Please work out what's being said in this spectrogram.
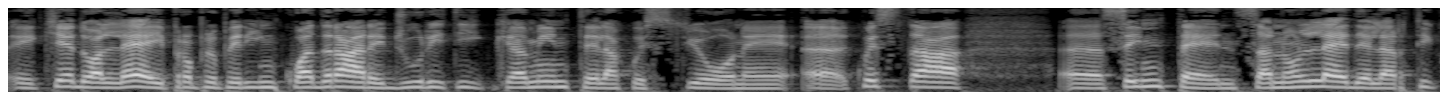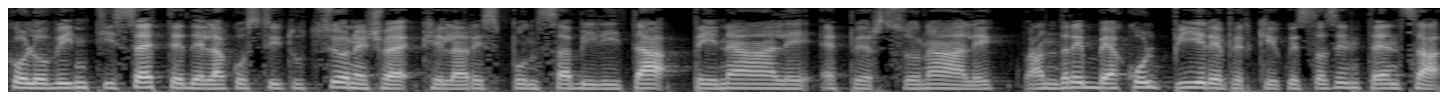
eh, chiedo a lei proprio per inquadrare giuridicamente la questione, eh, questa eh, sentenza non lede l'articolo 27 della Costituzione, cioè che la responsabilità penale è personale, andrebbe a colpire perché questa sentenza,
